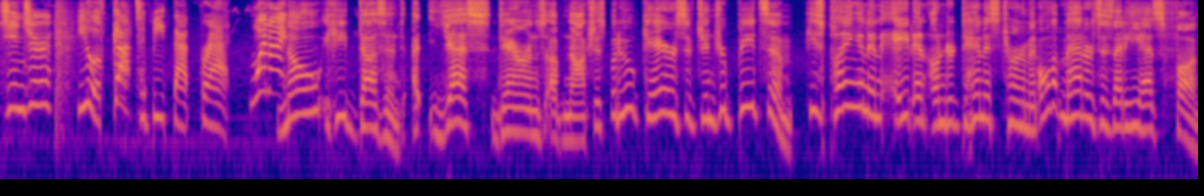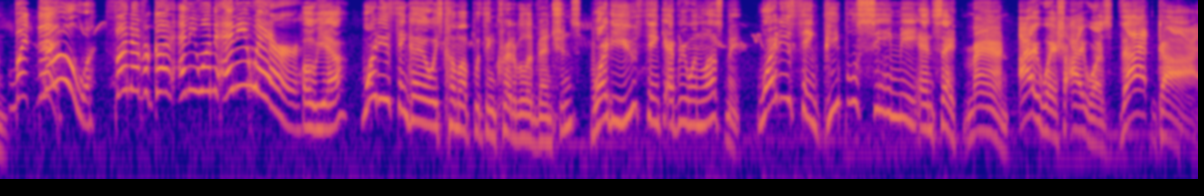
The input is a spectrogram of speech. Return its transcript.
Ginger, you have got to beat that brat. When I. No, he doesn't. Uh, yes, Darren's obnoxious, but who cares if Ginger beats him? He's playing in an 8 and under tennis tournament. All that matters is that he has fun. But no! Fun never got anyone anywhere! Oh, yeah? Why do you think I always come up with incredible inventions? Why do you think everyone loves me? Why do you think people see me and say, man, I wish I was that guy?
